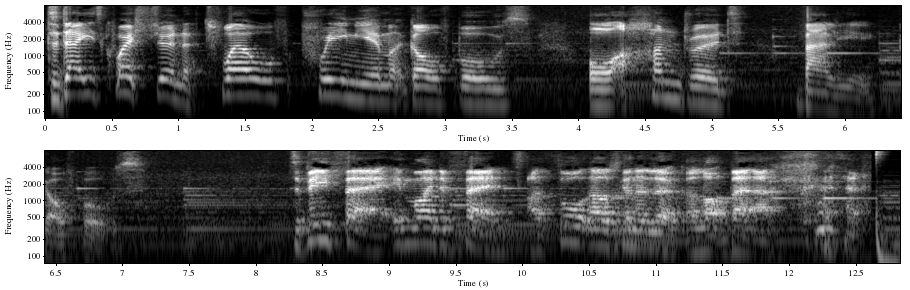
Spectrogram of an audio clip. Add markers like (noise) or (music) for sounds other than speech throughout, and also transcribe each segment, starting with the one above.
Today's question, 12 premium golf balls or 100 value golf balls? To be fair, in my defense, I thought that was gonna look a lot better. (laughs)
